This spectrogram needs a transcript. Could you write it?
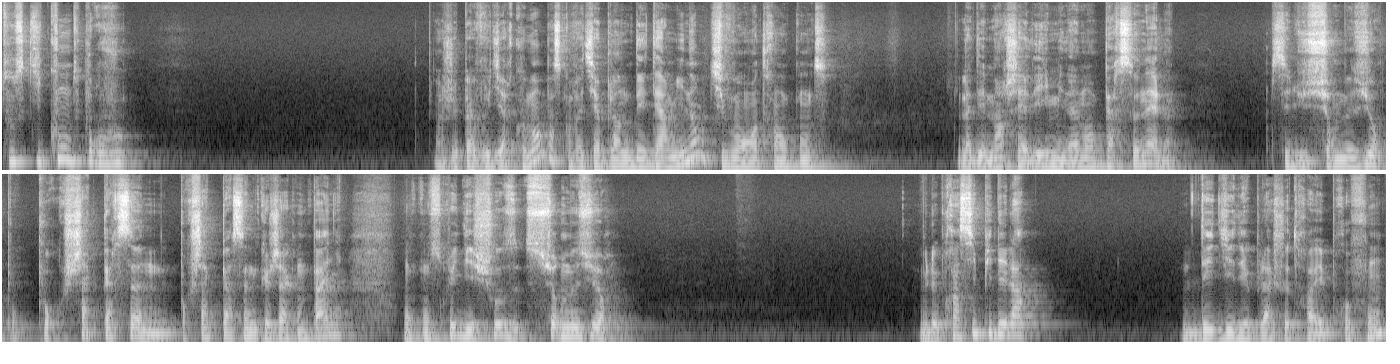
tout ce qui compte pour vous. Je ne vais pas vous dire comment, parce qu'en fait, il y a plein de déterminants qui vont rentrer en compte. La démarche, elle est éminemment personnelle. C'est du sur-mesure pour, pour chaque personne. Pour chaque personne que j'accompagne, on construit des choses sur mesure. Mais le principe, il est là. Dédier des plages au travail profond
